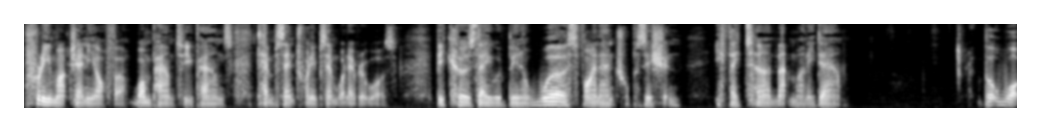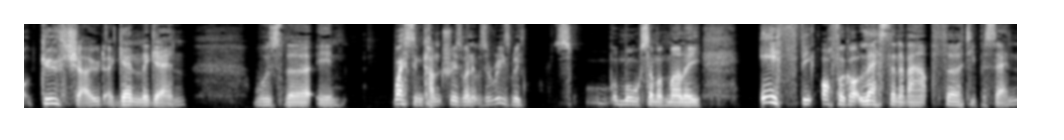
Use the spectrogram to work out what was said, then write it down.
pretty much any offer, one pound, two pounds, 10%, 20%, whatever it was, because they would be in a worse financial position if they turned that money down. But what Guth showed again and again was that in Western countries, when it was a reasonably small sum of money, if the offer got less than about 30%,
